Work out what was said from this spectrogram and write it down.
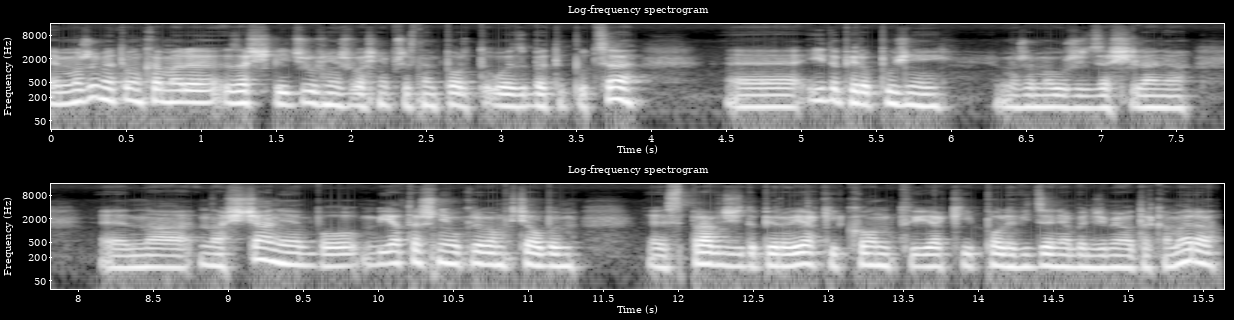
y, możemy tą kamerę zasilić również właśnie przez ten port USB typu C i dopiero później możemy użyć zasilania na, na ścianie, bo ja też nie ukrywam, chciałbym sprawdzić dopiero jaki kąt, jaki pole widzenia będzie miała ta kamera.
